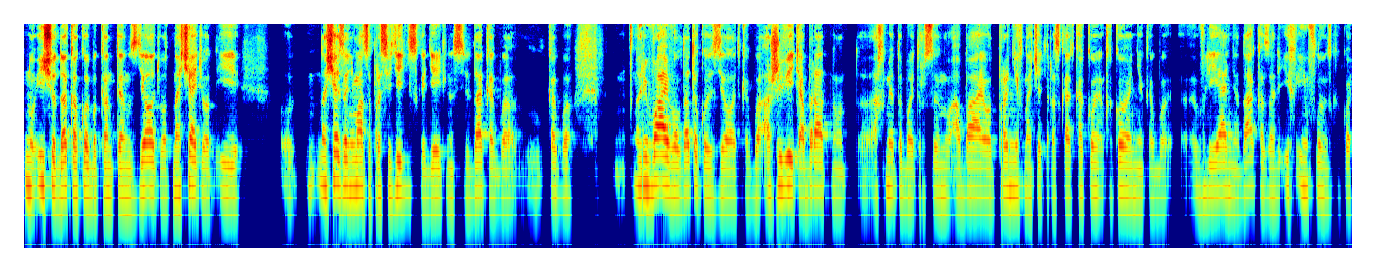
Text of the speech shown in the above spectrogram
ну, ищут, да, какой бы контент сделать, вот начать вот и начать заниматься просветительской деятельностью, да, как бы, как бы revival, да, такой сделать, как бы оживить обратно вот Ахмета Байтурсыну, Абай, вот про них начать рассказывать, какое, какое они как бы влияние, да, оказали, их influence какой,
